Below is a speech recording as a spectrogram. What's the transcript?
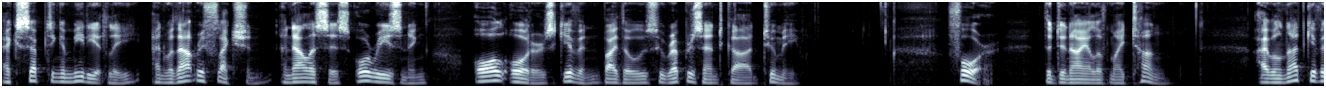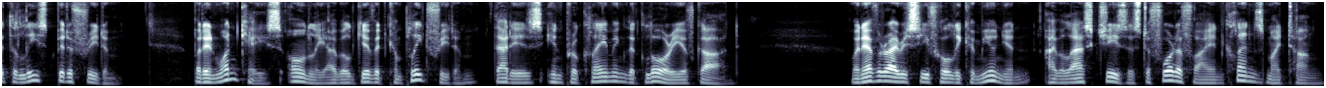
accepting immediately and without reflection, analysis, or reasoning all orders given by those who represent God to me. 4. The denial of my tongue. I will not give it the least bit of freedom, but in one case only I will give it complete freedom, that is, in proclaiming the glory of God. Whenever I receive Holy Communion, I will ask Jesus to fortify and cleanse my tongue,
